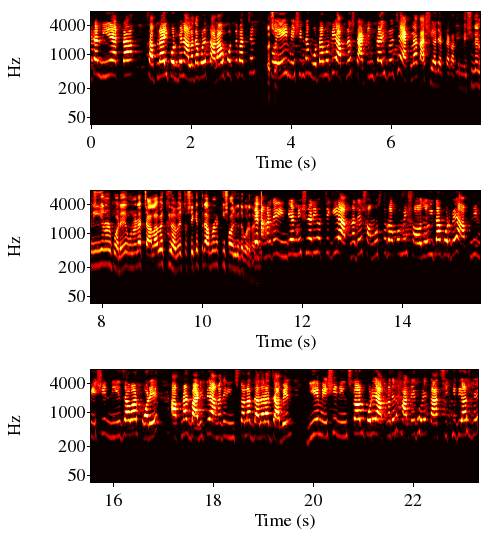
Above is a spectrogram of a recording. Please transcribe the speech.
এটা নিয়ে একটা সাপ্লাই করবেন আলাদা করে তারাও করতে পারছেন। তো আচ্ছা। এই মেশিনটা মোটামুটি আপনার স্টার্টিং প্রাইস রয়েছে এক লাখ আশি হাজার টাকা এই মেশিনটা নিয়ে যাওয়ার পরে ওনারা চালাবে কীভাবে? তো সেক্ষেত্রে আপনারা কি সহযোগিতা করে থাকেন? আমাদের ইন্ডিয়ান মেশিনারি হচ্ছে গিয়ে আপনাদের সমস্ত রকমের সহযোগিতা করবে। আপনি মেশিন নিয়ে যাওয়ার পরে আপনার বাড়িতে আমাদের ইনস্টলার দাদারা যাবেন গিয়ে মেশিন ইনস্টল করে আপনাদের হাতে ধরে কাজ শিখিয়ে দিয়ে আসবে।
